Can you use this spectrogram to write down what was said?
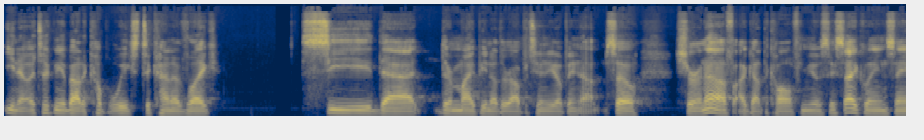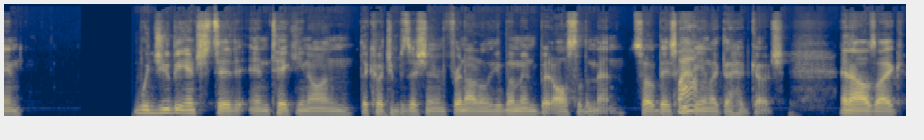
you know, it took me about a couple weeks to kind of like see that there might be another opportunity opening up. So sure enough, I got the call from USA Cycling saying, would you be interested in taking on the coaching position for not only women, but also the men? So basically Wow. being like the head coach. And I was like,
